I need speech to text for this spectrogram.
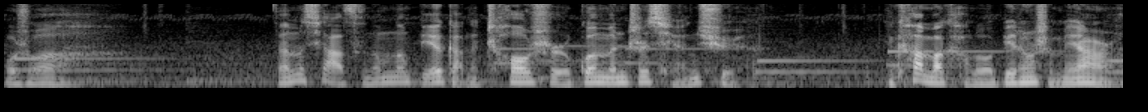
我说啊，咱们下次能不能别赶在超市关门之前去？你看把卡洛憋成什么样了？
